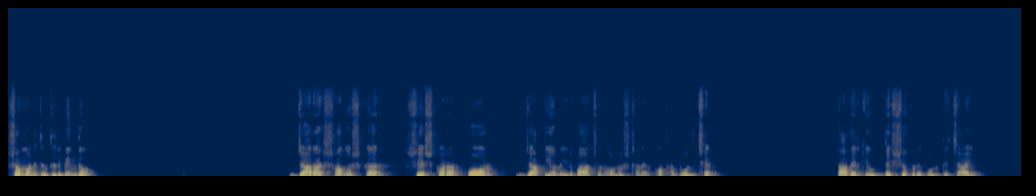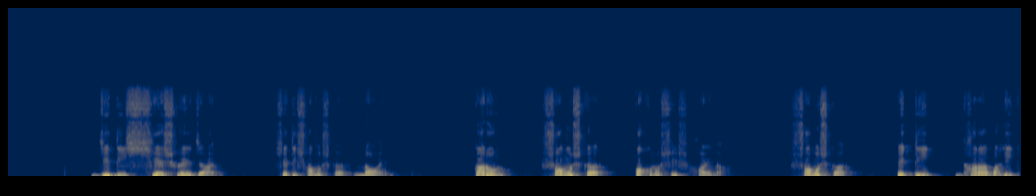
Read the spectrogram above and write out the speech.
সম্মানিত অতিথিবৃন্দ, যারা সংস্কার শেষ করার পর জাতীয় নির্বাচন অনুষ্ঠানের কথা বলছেন, তাদেরকে উদ্দেশ্য করে বলতে চাই, যেটি শেষ হয়ে যায় সেটি সংস্কার নয়। কারণ সংস্কার কখনো শেষ হয় না। সংস্কার একটি ধারাবাহিক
